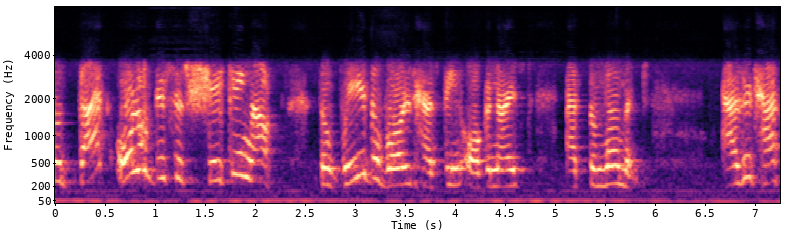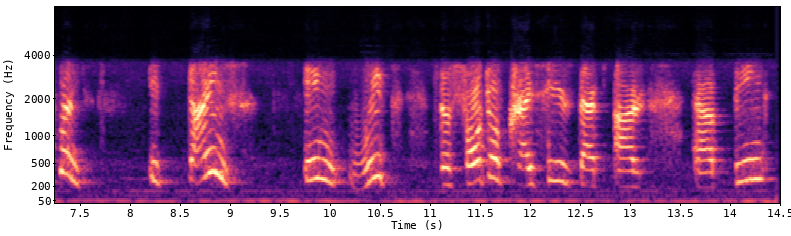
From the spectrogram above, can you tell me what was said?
So that all of this is shaking up the way the world has been organized at the moment. As it happens, it times in with the sort of crises that are uh, being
